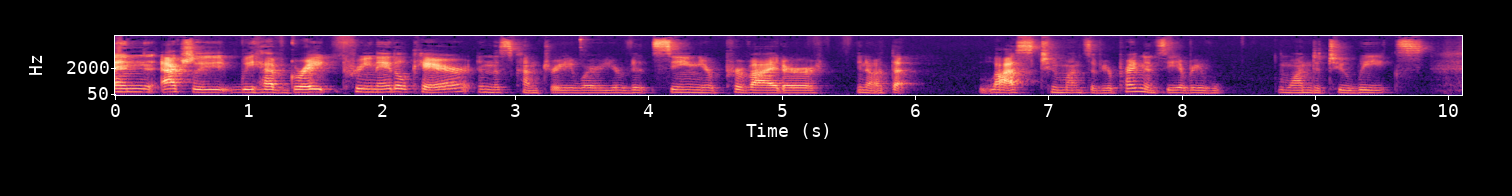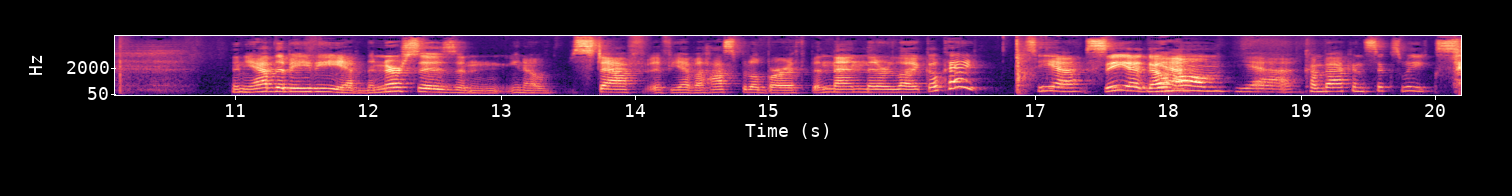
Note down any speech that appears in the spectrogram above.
and actually we have great prenatal care in this country where you're seeing your provider, you know, at the last 2 months of your pregnancy every 1 to 2 weeks. Then you have the baby, you have the nurses and, you know, staff if you have a hospital birth, and then they're like, "Okay, See ya. see ya, go Yeah. home." Yeah. come back in six weeks.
